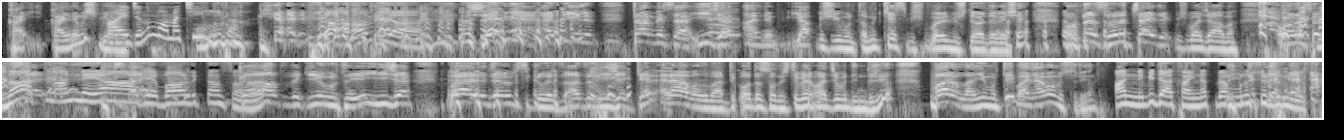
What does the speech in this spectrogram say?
Kay- kaynamış mı yani? Hayır canım normal çiğ Olur yumurta. mu? Yani Ya abi ya. şey mi yani? Hani diyelim tam mesela yiyeceğim annem yapmış yumurtamı kesmiş bölmüş dörde beşe. Ondan sonra çay dökmüş bacağıma. Ondan sonra Ne yaptın anne ya diye bağırdıktan sonra. Kahvaltıdaki yumurtayı yiyeceğim. Bari canım sıkılırdı. Hazır yiyecekken e, ne yapalım artık? O da sonuçta benim acımı dindiriyor. Var olan yumurtayı bacağıma mı sürüyorum? Anne bir daha kaynat ben bunu sürdüm diyorsun.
